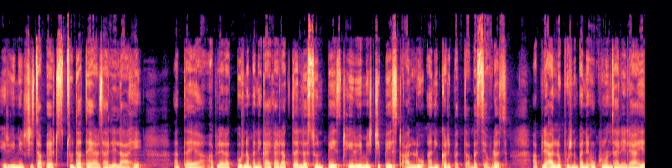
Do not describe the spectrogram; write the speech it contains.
हिरवी मिरचीचा पेस्टसुद्धा तयार झालेला आहे. आता या आपल्याला पूर्णपणे काय काय लागतं? लसूण पेस्ट हिरवी मिरची पेस्ट आलू आणि कढीपत्ता. बस एवढंच. आपले आलू पूर्णपणे उकळून झालेले आहेत.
